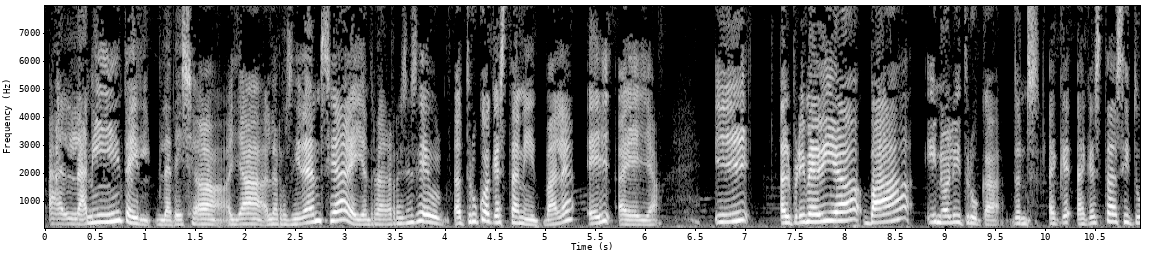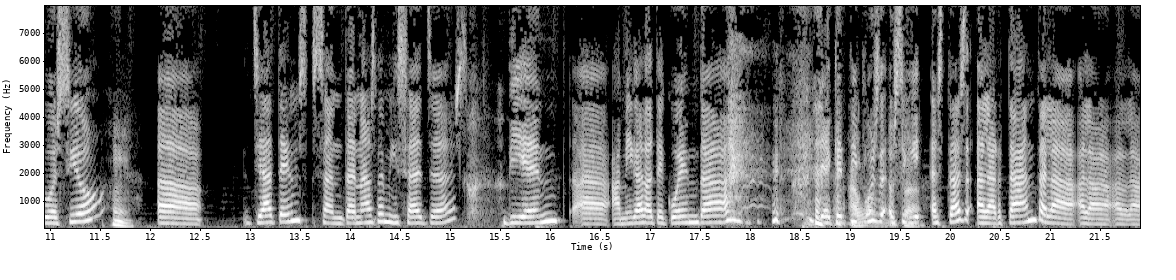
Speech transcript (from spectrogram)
a la nit, ell la deixa allà a la residència, ell entra a la residència i diu, et truco aquesta nit, vale? Ell a ella. I el primer dia va i no li truca. Doncs aqu aquesta situació Mm. eh, ja tens centenars de missatges dient eh, amiga date cuenta i aquest Ah, tipus de... O sigui, estàs alertant a la, a, la, a, la,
